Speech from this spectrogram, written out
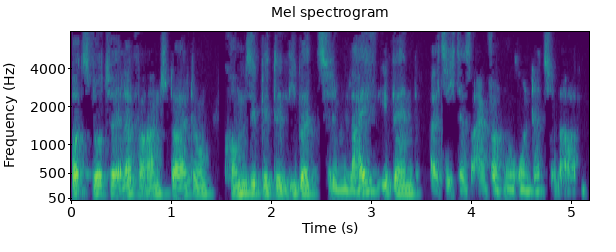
trotz virtueller Veranstaltung, kommen Sie bitte lieber zu dem Live-Event, als sich das einfach nur runterzuladen.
